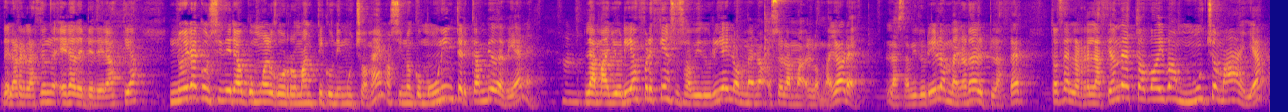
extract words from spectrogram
de la relación era de pederastia, no era considerado como algo romántico ni mucho menos, sino como un intercambio de bienes. La mayoría ofrecían su sabiduría y los menores, o sea, los mayores, la sabiduría y los menores el placer. Entonces la relación de estos dos iba mucho más allá.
